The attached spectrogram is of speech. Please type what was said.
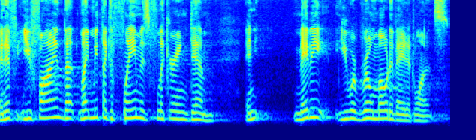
And if you find that, like, me, like the flame is flickering dim, and maybe you were real motivated once,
